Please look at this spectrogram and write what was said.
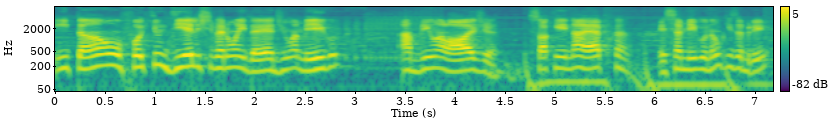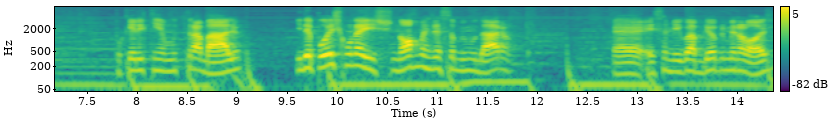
Então foi que um dia eles tiveram uma ideia de um amigo abrir uma loja. Só que na época esse amigo não quis abrir porque ele tinha muito trabalho. E depois, quando as normas dessa sub mudaram, é, esse amigo abriu a primeira loja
